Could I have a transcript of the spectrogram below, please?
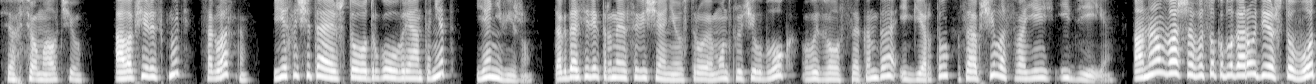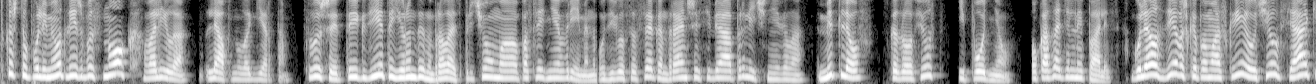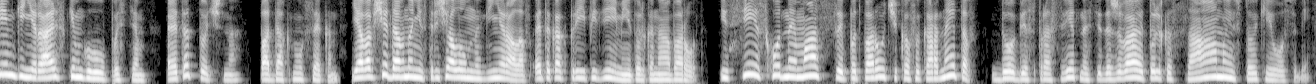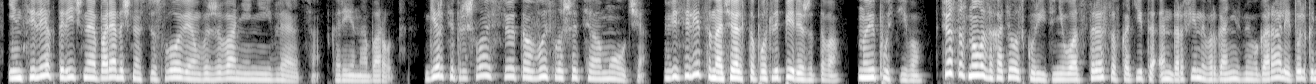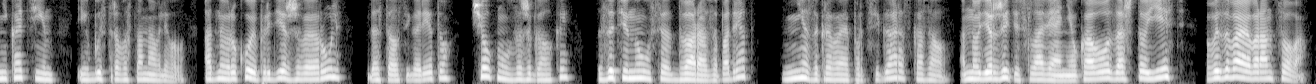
Все, все, молчу. А вообще рискнуть? Согласна? Если считаешь, что другого варианта нет, я не вижу. Тогда селекторное совещание устроим. Он включил блок, вызвал секонда и Герту, сообщил о своей идее. «А нам, ваше высокоблагородие, что водка, что пулемет, лишь бы с ног валила», — ляпнула Герта. «Слушай, ты где этой ерунды набралась? Причем а, последнее время?» — удивился секонд, раньше себя приличнее вела. «Метлев», — сказал Фест и поднял указательный палец. Гулял с девушкой по Москве и учил всяким генеральским глупостям. Это точно, подакнул Секонд. Я вообще давно не встречал умных генералов. Это как при эпидемии, только наоборот. Из всей исходной массы подпоручиков и корнетов до беспросветности доживают только самые стойкие особи. Интеллект и личная порядочность условием выживания не являются. Скорее наоборот. Герте пришлось все это выслушать а, молча. Веселиться начальство после пережитого. Ну и пусть его. Феста снова захотелось курить. У него от стрессов какие-то эндорфины в организме выгорали, и только никотин их быстро восстанавливал. Одной рукой, придерживая руль, достал сигарету, щелкнул зажигалкой, затянулся два раза подряд, не закрывая портсигара, сказал «Ну, держитесь, славяне, у кого за что есть, вызываю Воронцова».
